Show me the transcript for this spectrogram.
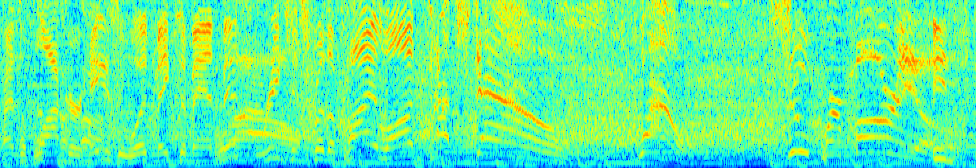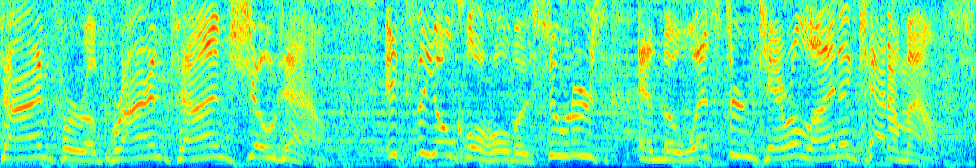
Has a blocker. Hazelwood makes a man miss. Wow. Reaches for the pylon. Touchdown! Wow! Super Mario! It's time for a prime time showdown. It's the Oklahoma Sooners and the Western Carolina Catamounts.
